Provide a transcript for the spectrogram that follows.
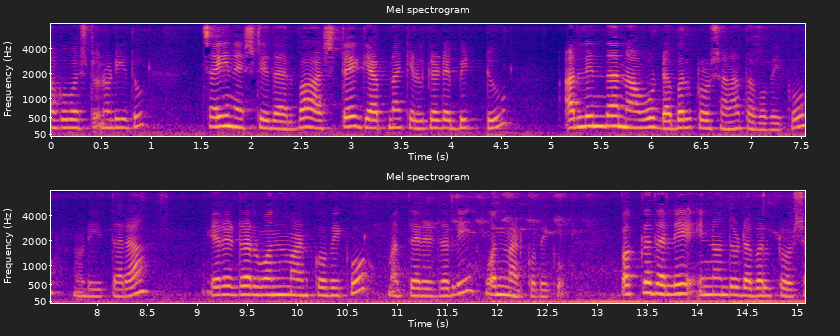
ಆಗುವಷ್ಟು ನೋಡಿ ಇದು ಚೈನ್ ಎಷ್ಟಿದೆ ಅಲ್ವಾ? ಅಷ್ಟೇ ಗ್ಯಾಪ್ನ ಕೆಳಗಡೆ ಬಿಟ್ಟು ಅಲ್ಲಿಂದ ನಾವು ಡಬಲ್ ಕ್ರೋಶನ ತಗೋಬೇಕು. ನೋಡಿ ಈ ಥರ ಎರಡರಲ್ಲಿ ಒಂದು ಮಾಡ್ಕೋಬೇಕು, ಮತ್ತೆರಡರಲ್ಲಿ ಒಂದು ಮಾಡ್ಕೋಬೇಕು. ಪಕ್ಕದಲ್ಲಿ ಇನ್ನೊಂದು ಡಬಲ್ ಕ್ರೋಶ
